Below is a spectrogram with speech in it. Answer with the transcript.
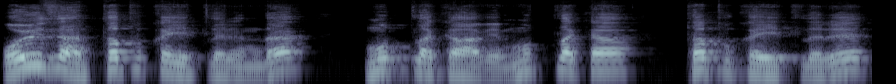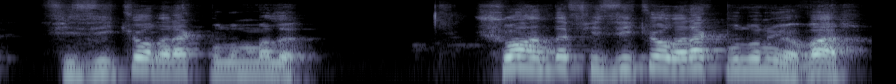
O yüzden tapu kayıtlarında mutlaka ve mutlaka tapu kayıtları fiziki olarak bulunmalı. Şu anda fiziki olarak bulunuyor, var.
